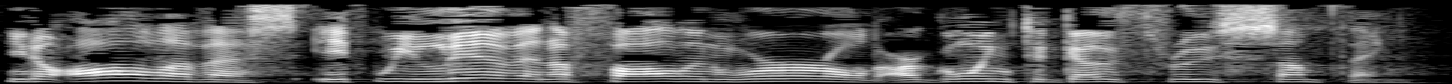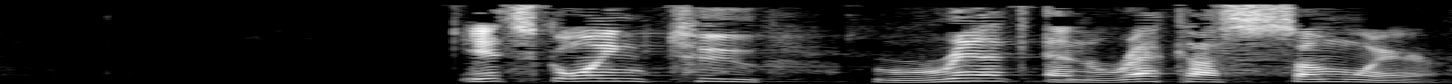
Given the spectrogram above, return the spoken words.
You know, all of us, if we live in a fallen world, are going to go through something. It's going to rent and wreck us somewhere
